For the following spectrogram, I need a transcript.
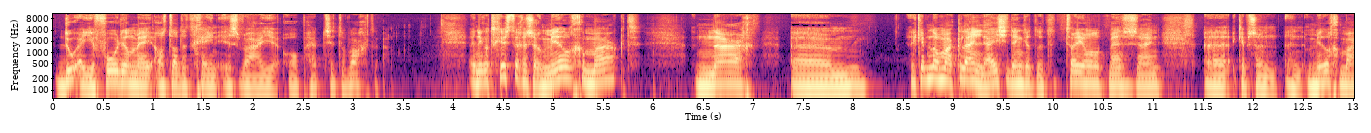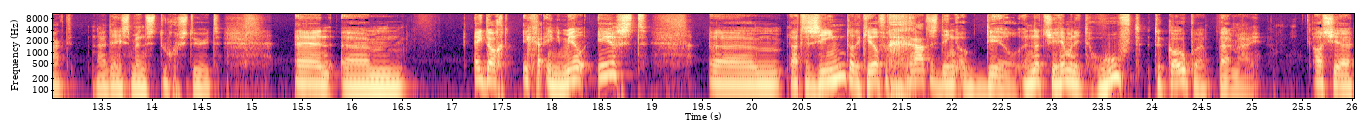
doe er je voordeel mee als dat hetgeen is waar je op hebt zitten wachten. En ik had gisteren zo'n mail gemaakt naar. Um, ik heb nog maar een klein lijstje, ik denk dat het 200 mensen zijn. Uh, ik heb zo'n mail gemaakt, naar deze mensen toegestuurd. En um, ik dacht, ik ga in die mail eerst um, laten zien dat ik heel veel gratis dingen ook deel. En dat je helemaal niet hoeft te kopen bij mij. Als je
